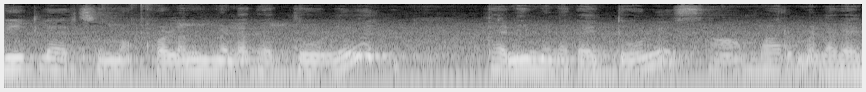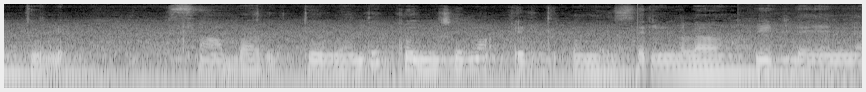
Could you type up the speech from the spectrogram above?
வீட்டில் அரைச்ச குழம்பு குழம்பு மிளகாய்த்தூள் தனி மிளகாய்த்தூள் சாம்பார் மிளகாய்த்தூள். சாம்பார் தூள் வந்து கொஞ்சமாக எடுத்துக்கோங்க. சரிங்களா? வீட்டில் என்ன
